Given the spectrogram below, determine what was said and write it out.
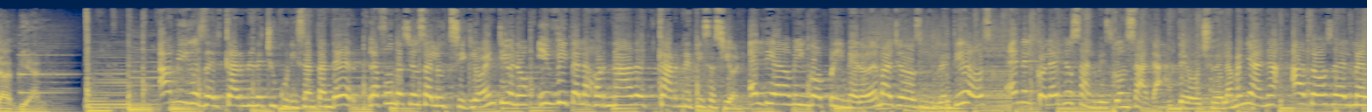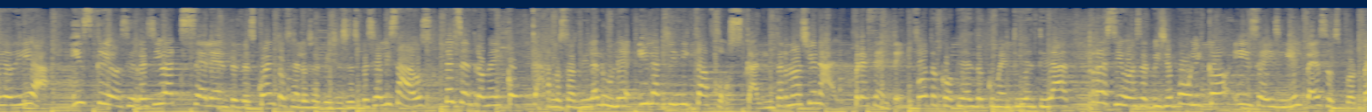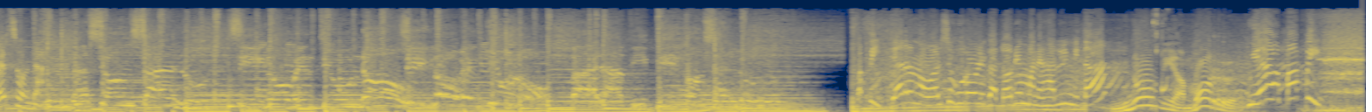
Vial. Amigos del Carmen de Chucurí Santander, la Fundación Salud Siglo XXI invita a la jornada de carnetización el día domingo primero de mayo de 2022 en el Colegio San Luis Gonzaga, de 8 de la mañana a 12 del mediodía. Inscríbase y reciba excelentes descuentos en los servicios especializados del Centro Médico Carlos Ardila Lule y la Clínica Foscal Internacional. Presente, fotocopia del documento de identidad, recibo de servicio público y 6 mil pesos por persona. Fundación Salud Siglo XXI. Siglo XXI. Para vivir con salud. Papi, ¿ya renovó el seguro obligatorio en manejar limitada? No, mi amor. ¡Cuidado, papi!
